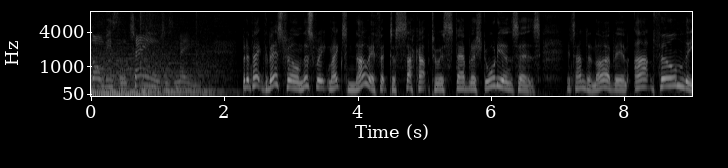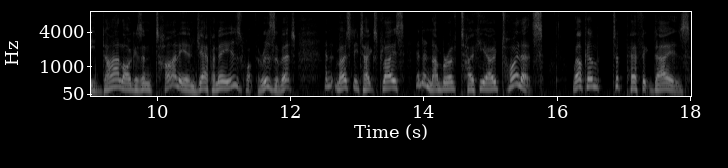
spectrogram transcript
Gonna be some changes made. But in fact, the best film this week makes no effort to suck up to established audiences. It's undeniably an art film, the dialogue is entirely in Japanese, what there is of it, and it mostly takes place in a number of Tokyo toilets. Welcome to Perfect Days.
